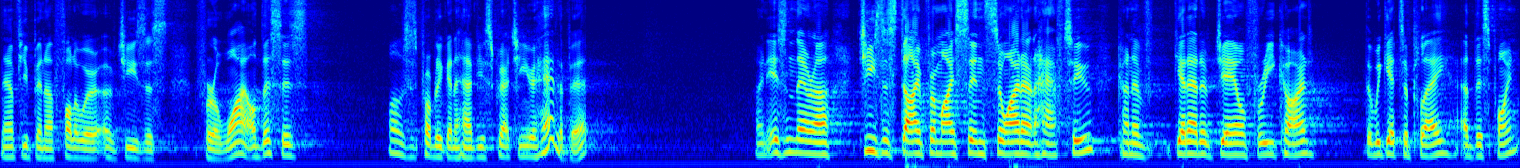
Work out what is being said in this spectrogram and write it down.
Now, if you've been a follower of Jesus for a while, this is, well, this is probably going to have you scratching your head a bit. I mean, isn't there a Jesus died for my sins so I don't have to kind of get out of jail free card that we get to play at this point?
